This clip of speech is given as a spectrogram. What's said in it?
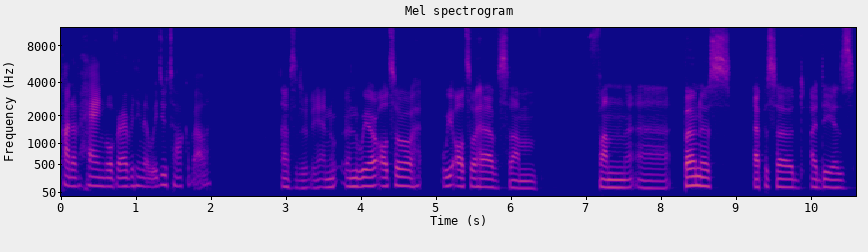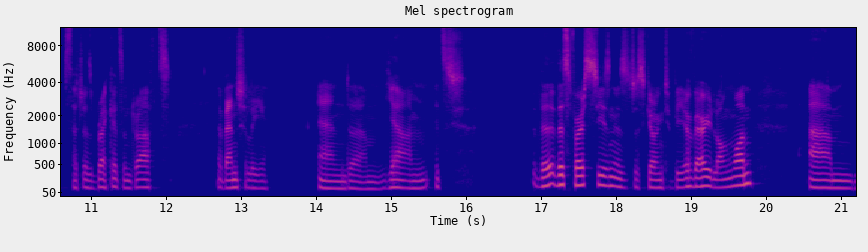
kind of hang over everything that we do talk about. Absolutely, and and we are also we also have some fun uh, bonus episode ideas such as brackets and drafts eventually. And um yeah i'm it's the this first season is just going to be a very long one um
